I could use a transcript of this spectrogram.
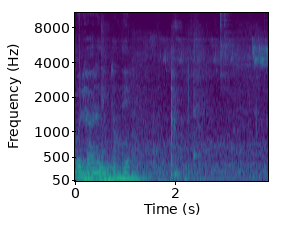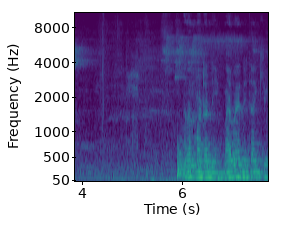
పులిహోర తింటుంది. అదనమాట అండి. బాయ్ బాయ్ అండి. Thank you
